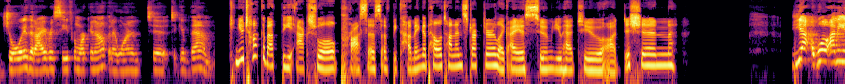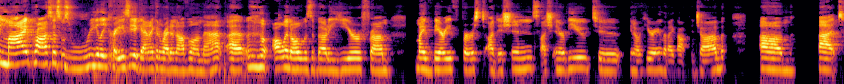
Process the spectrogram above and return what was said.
joy that I received from working out that I wanted to to give them. Can you talk about the actual process of becoming a Peloton instructor? Like, I assume you had to audition. Yeah, well, I mean, my process was really crazy. Again, I can write a novel on that. Uh, all in all, was about a year from my very first audition slash interview to you know hearing that I got the job. Um, but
